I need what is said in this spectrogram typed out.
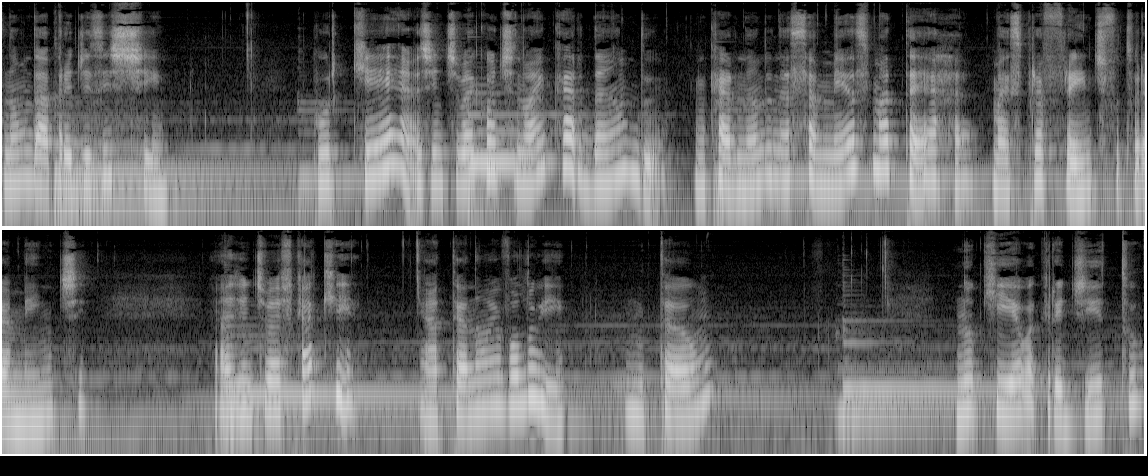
não dá para desistir. Porque a gente vai continuar encarnando, encarnando nessa mesma terra mais para frente, futuramente. A gente vai ficar aqui até não evoluir. Então, no que eu acredito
